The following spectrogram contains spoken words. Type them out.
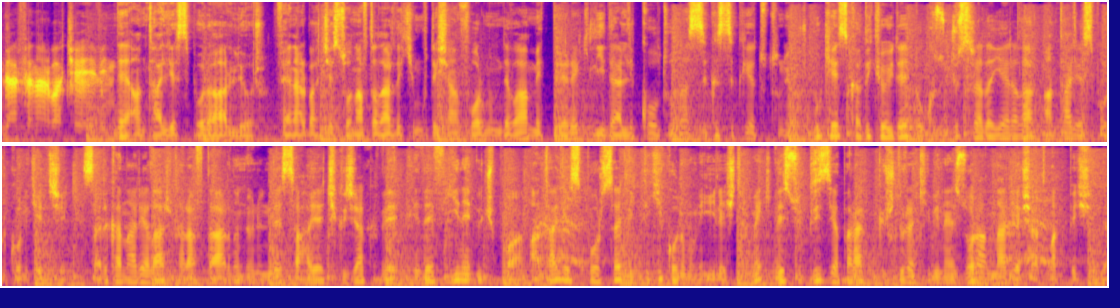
Lider Fenerbahçe evinde Antalya Spor'u ağırlıyor. Fenerbahçe son haftalardaki muhteşem formunu devam ettirerek liderlik koltuğuna sıkı sıkıya tutunuyor. Bu kez Kadıköy'de 9. sırada yer alan Antalya Spor konuk edecek. Sarı Kanaryalar taraftarının önünde sahaya çıkacak ve hedef yine 3 puan. Antalya Spor ise ligdeki konumunu iyileştirmek ve sürpriz yaparak güçlü rakibine zor anlar yaşatmak peşinde.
